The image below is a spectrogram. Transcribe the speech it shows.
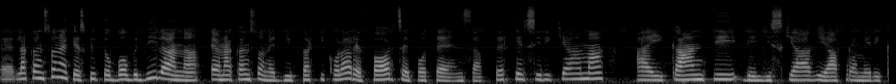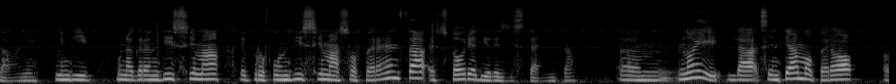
Eh, la canzone che ha scritto Bob Dylan è una canzone di particolare forza e potenza perché si richiama ai canti degli schiavi afroamericani, quindi una grandissima e profondissima sofferenza e storia di resistenza. Um, noi la sentiamo però uh,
